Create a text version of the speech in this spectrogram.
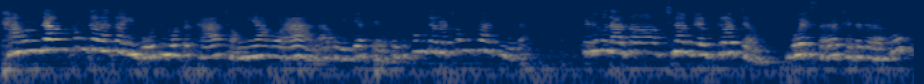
당장 성전에서 이 모든 것을 다 정리하거라 라고 얘기하세요. 그래서 성전을 청소하십니다. 그리고 나서 지난주에 들었죠? 뭐 했어요? 제자들하고?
